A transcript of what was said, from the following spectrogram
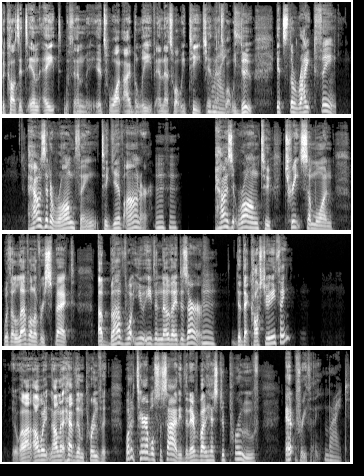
Because it's innate within me. It's what I believe, and that's what we teach, and that's what we do. It's the right thing. How is it a wrong thing to give honor? Mm-hmm. How is it wrong to treat someone with a level of respect above what you even know they deserve? Mm. Did that cost you anything? Well, I'll, I'll wait and I'll have them prove it. What a terrible society that everybody has to prove everything. Right.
